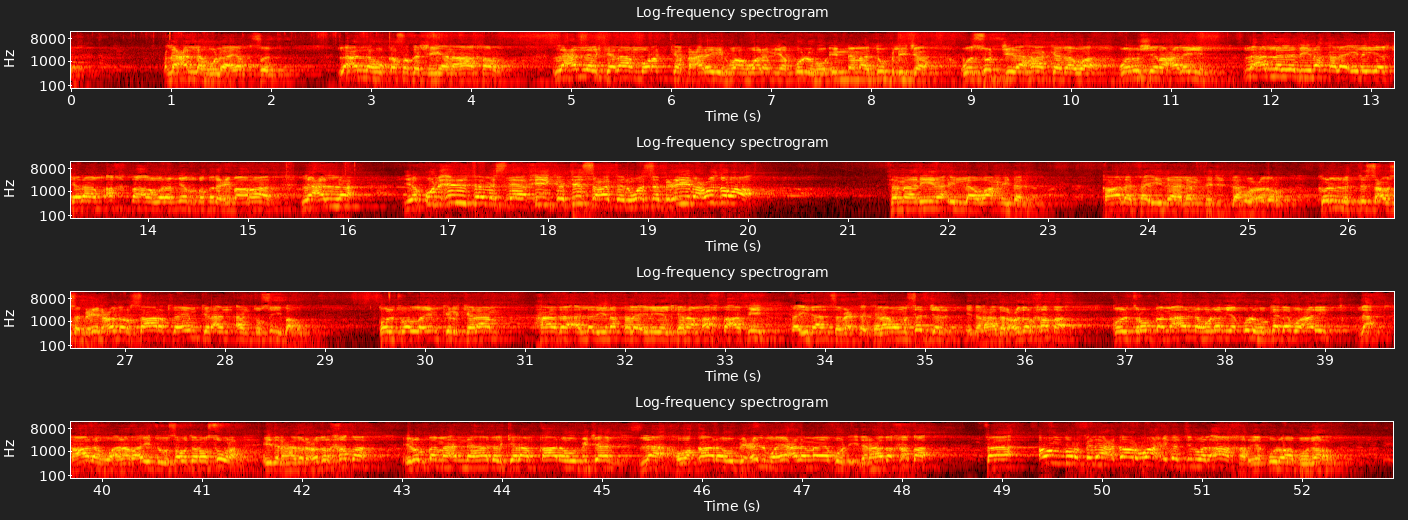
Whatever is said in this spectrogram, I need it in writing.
لعله لا يقصد. لعله قصد شيئا آخر. لعل الكلام مركب عليه وهو لم يقله. إنما دبلج وسجل هكذا ونشر عليه. لعل الذي نقل إلي الكلام أخطأ ولم يضبط العبارات. لعل يقول التمس لأخيك تسعة وسبعين عذرا. ثمانين إلا واحدا. قال فإذا لم تجد له عذر كل التسعة وسبعين عذر صارت لا يمكن أن, أن تصيبه. قلت والله يمكن الكلام هذا الذي نقل إلي الكلام أخطأ فيه فإذا أنت سمعت كلامه مسجل إذا هذا العذر خطأ. قلت ربما أنه لم يقله كذبوا عليه لا قاله أنا رأيته صوتا وصورة. إذا هذا العذر خطأ. ربما أن هذا الكلام قاله بجهل. لا هو قاله بعلم ويعلم ما يقول. إذا هذا خطأ. فانظر في الأعذار واحدا تلو الآخر. يقول أبو ذر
